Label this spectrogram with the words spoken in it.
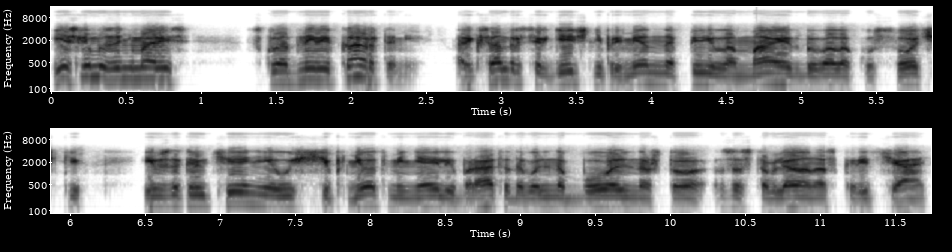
Если мы занимались складными картами, Александр Сергеевич непременно переломает, бывало, кусочки, и в заключение ущипнет меня или брата довольно больно, что заставляло нас кричать.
